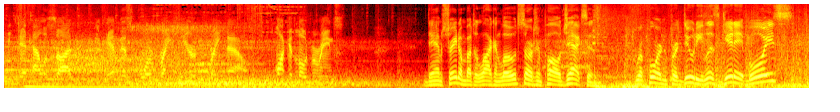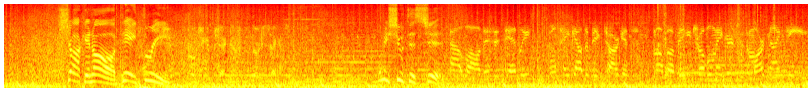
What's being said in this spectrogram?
We get Al Assad, we end this war right here, right now. Lock and load, Marines. Damn straight, I'm about to lock and load. Sergeant Paul Jackson, reporting for duty. Let's get it, boys. Shock and awe, day three. Approaching objective, 30 seconds. Let me shoot this shit. Outlaw, this is Deadly. We'll take out the big targets. Mop up any troublemakers with the Mark 19.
